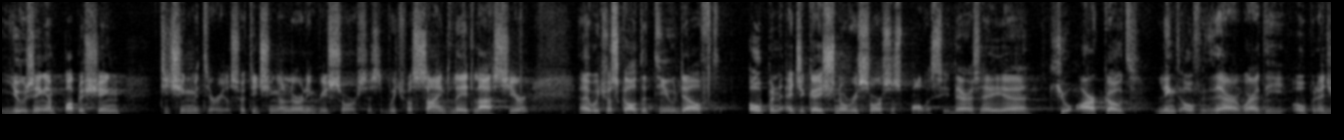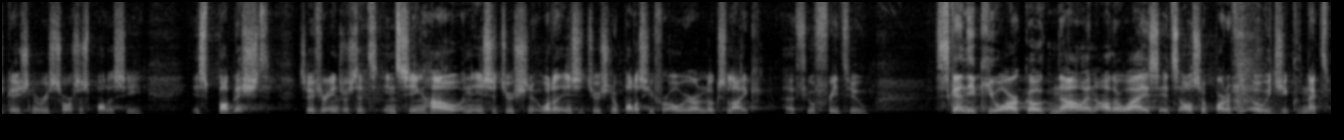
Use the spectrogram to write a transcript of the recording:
using and publishing teaching materials, so teaching and learning resources, which was signed late last year, uh, which was called the TU Delft Open Educational Resources Policy. There's a uh, QR code linked over there where the Open Educational Resources Policy is published. So if you're interested in seeing how an institution, what an institutional policy for OER looks like, uh, feel free to scan the QR code now and otherwise it's also part of the OEG Connect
